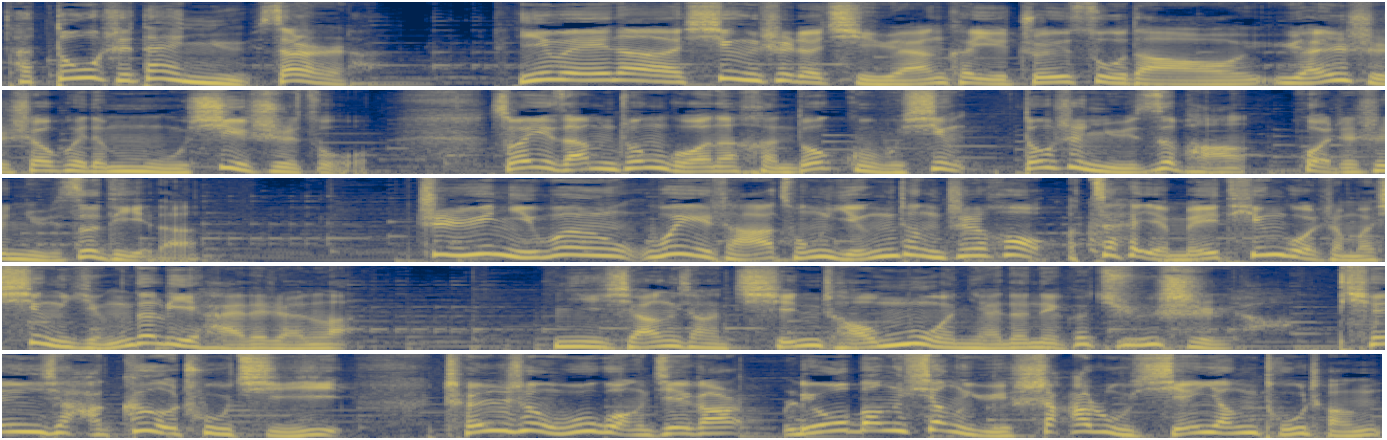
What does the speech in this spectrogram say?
它都是带女字儿的，因为呢姓氏的起源可以追溯到原始社会的母系氏族，所以咱们中国呢很多古姓都是女字旁或者是女字底的。至于你问为啥从嬴政之后 再也没听过什么姓嬴的厉害的人了，你想想秦朝末年的那个局势呀，天下各处起义，陈胜吴广揭竿，刘邦项羽杀入咸阳屠城，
